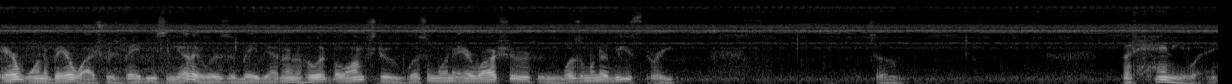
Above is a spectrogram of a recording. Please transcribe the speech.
air, one of Airwasher's babies, and the other was a baby. I don't know who it belongs to. wasn't one of Airwasher's, and wasn't one of these three. So, but anyway.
